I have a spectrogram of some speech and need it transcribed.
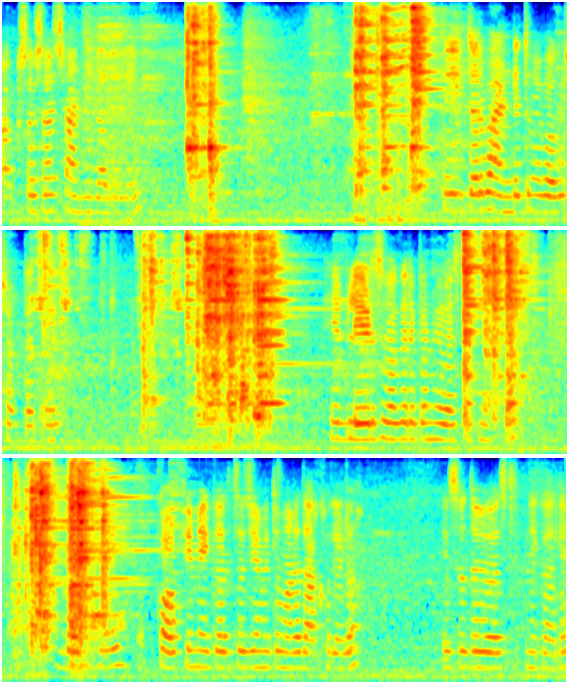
अक्षरशः छान निघालेली आहे. हे इतर भांडे तुम्ही बघू शकता ते. हे ब्लेड्स वगैरे पण व्यवस्थित निघतात. हे कॉफी मेकरचं जे मी तुम्हाला दाखवलेलं हे सुद्धा व्यवस्थित निघाले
